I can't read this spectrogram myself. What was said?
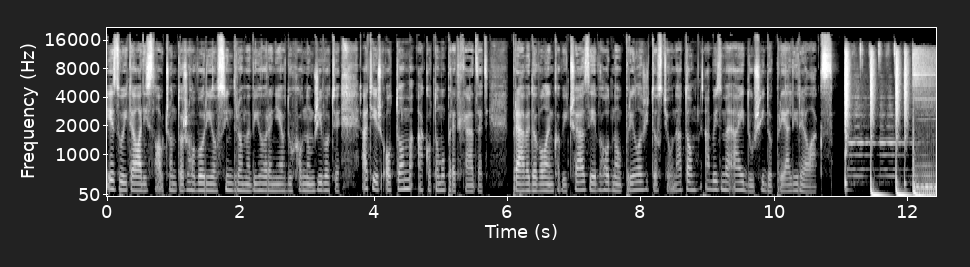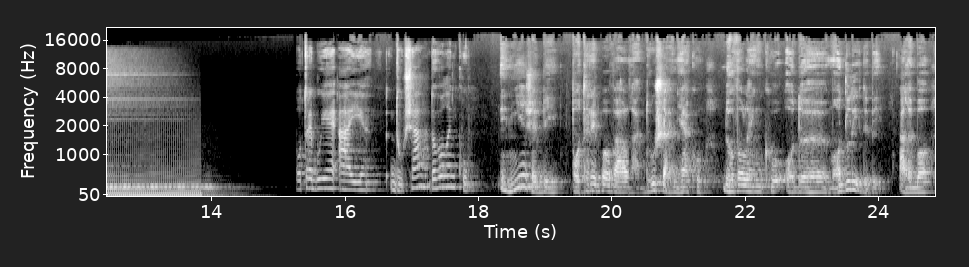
Jezuita Ladislav Čontoš hovorí o syndróme vyhorenia v duchovnom živote a tiež o tom, ako tomu predchádzať. Práve dovolenkový čas je vhodnou príležitosťou na to, aby sme aj duši dopriali relax. Potrebuje aj duša dovolenku? Nie, že by potrebovala duša nejakú dovolenku od e, modlitby alebo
